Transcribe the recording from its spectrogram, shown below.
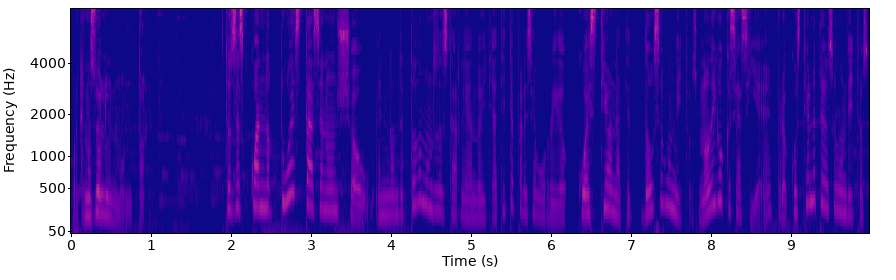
Porque nos duele un montón. Entonces, cuando tú estás en un show en donde todo el mundo se está riendo y a ti te parece aburrido, cuestiónate dos segunditos. No digo que sea así, ¿eh? Pero cuestiónate dos segunditos.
